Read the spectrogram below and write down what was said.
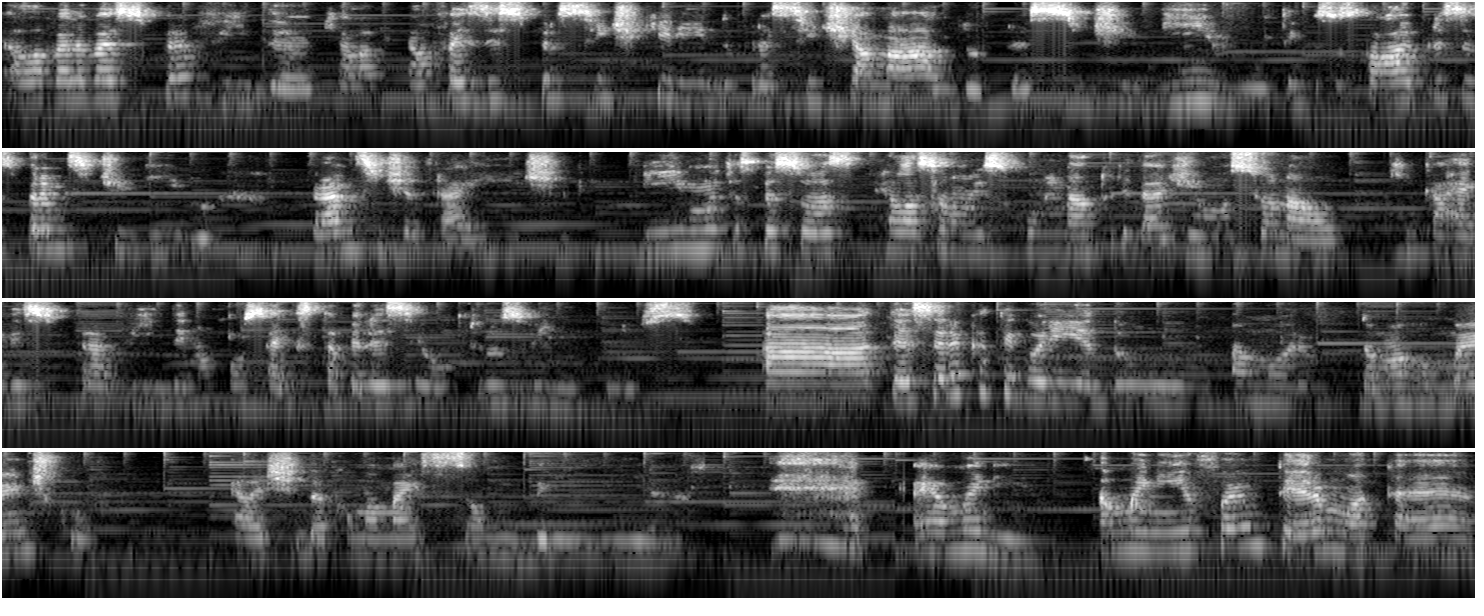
ela vai levar isso pra vida. Que ela, ela faz isso para se sentir querido, para se sentir amado, para se sentir vivo. Tem pessoas que falam, ah, eu preciso para me sentir vivo, para me sentir atraente. E muitas pessoas relacionam isso com imaturidade emocional, quem carrega isso para a vida e não consegue estabelecer outros vínculos. A terceira categoria do amor, do amor romântico, ela é tida como a mais sombria. É a mania. A mania foi um termo até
